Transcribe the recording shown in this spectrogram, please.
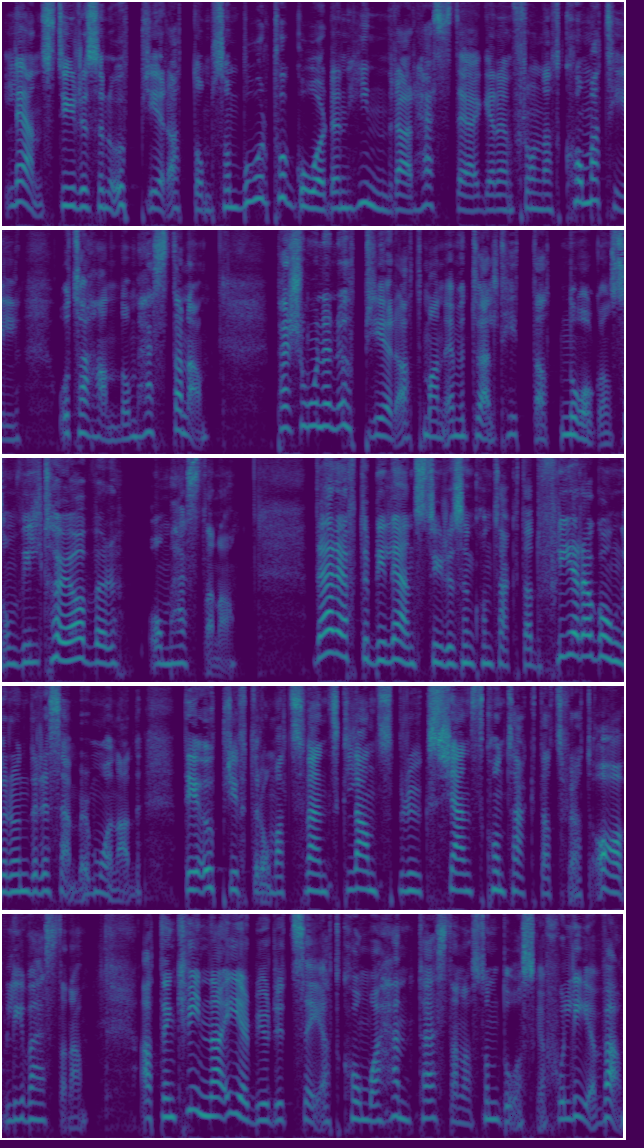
Länsstyrelsen och uppger att de som bor på gården hindrar hästägaren från att komma till och ta hand om hästarna. Personen uppger att man eventuellt hittat någon som vill ta över om hästarna. Därefter blir Länsstyrelsen kontaktad flera gånger under december månad. Det är uppgifter om att Svensk lantbrukstjänst kontaktats för att avliva hästarna. Att en kvinna erbjudit sig att komma och hämta hästarna som då ska få leva.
